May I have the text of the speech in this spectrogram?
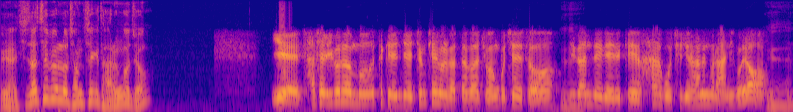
예, 지자체별로 정책이 다른 거죠? 예, 사실 이거는 뭐 어떻게 이제 정책을 갖다가 중앙부처에서 예. 일관되게 이렇게 하고 추진하는 건 아니고요. 예.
